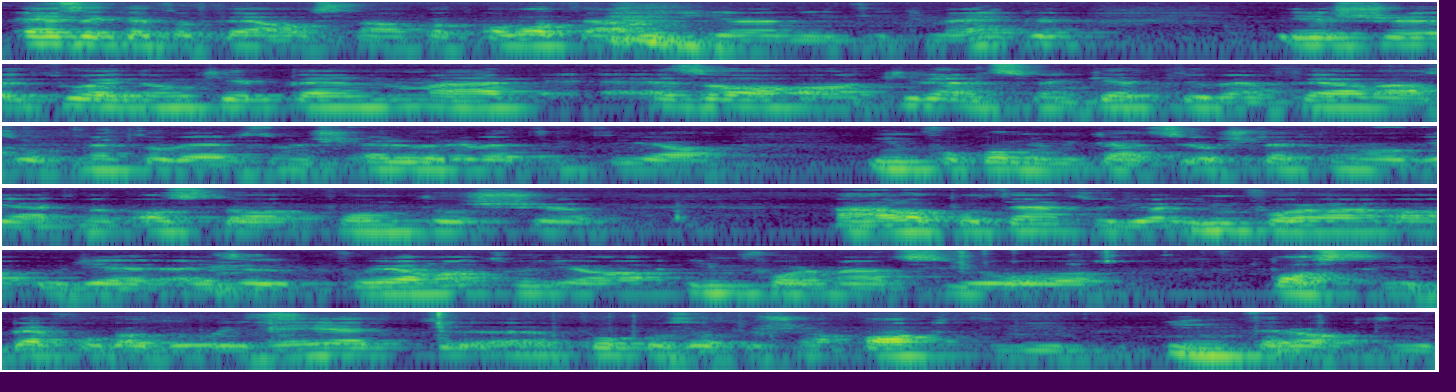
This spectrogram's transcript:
Ezeket a felhasználókat avatárok jelenítik meg, és tulajdonképpen már ez a 92-ben felvázolt metaverzum is előrevetíti a infokommunikációs technológiáknak azt a fontos állapotát, hogy a, infor, a, ugye ez a folyamat, hogy a információ passzív befogadói helyett fokozatosan aktív, interaktív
